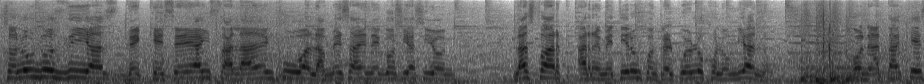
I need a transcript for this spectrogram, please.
solo unos días de que sea instalada en Cuba la mesa de negociación, las FARC arremetieron contra el pueblo colombiano con ataques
